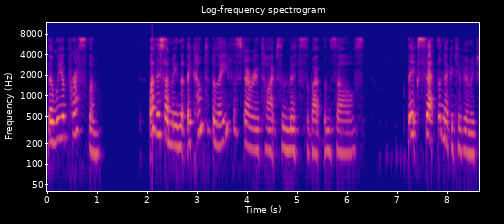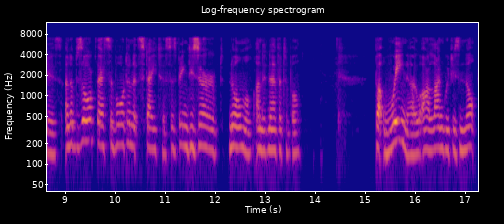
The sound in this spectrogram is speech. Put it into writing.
then we oppress them. By this I mean that they come to believe the stereotypes and myths about themselves. They accept the negative images and absorb their subordinate status as being deserved, normal and inevitable. But we know our language is not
